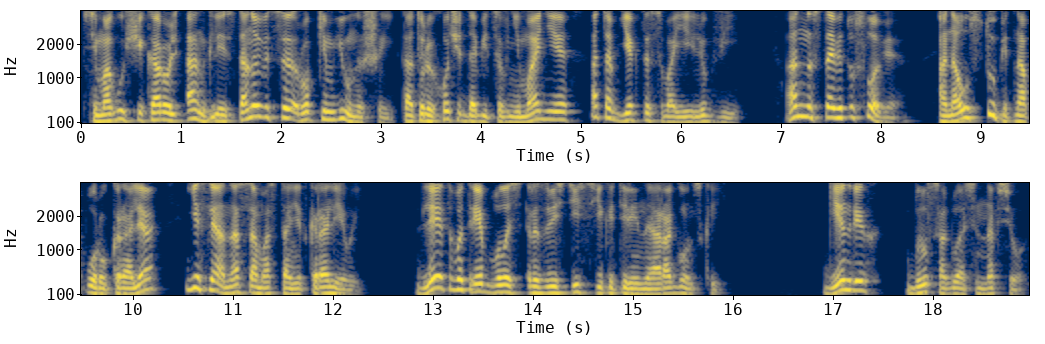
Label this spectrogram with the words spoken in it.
Всемогущий король Англии становится робким юношей, который хочет добиться внимания от объекта своей любви. Анна ставит условия. Она уступит напору короля, если она сама станет королевой. Для этого требовалось развестись с Екатериной Арагонской. Генрих был согласен на все.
